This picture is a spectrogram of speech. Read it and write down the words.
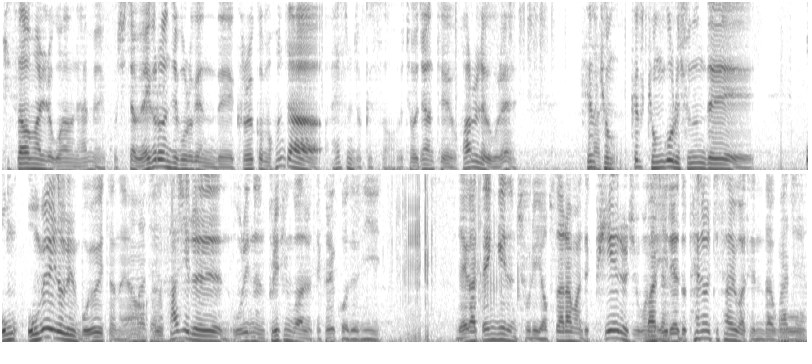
기싸움 하려고 하는 애 한 명 있고 진짜 왜 그런지 모르겠는데 그럴 거면 혼자 했으면 좋겠어 왜 저지한테 화를 내고 그래 계속 맞아. 경, 계속 경고를 주는데 오, 오밀조밀 모여 있잖아요 맞아. 그래서 사실은 우리는 브리핑 받을 때 그랬거든 이 내가 땡기는 줄이 옆 사람한테 피해를 주거나 맞아. 이래도 페널티 사유가 된다고 맞아요.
